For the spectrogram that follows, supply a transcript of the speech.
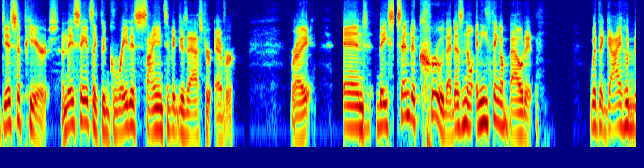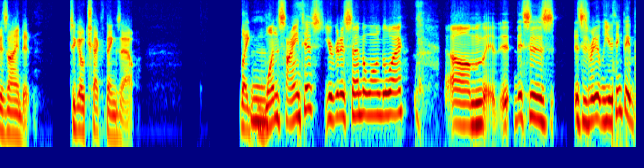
disappears, and they say it's like the greatest scientific disaster ever, right? And they send a crew that doesn't know anything about it with the guy who designed it to go check things out. Like Yeah. one scientist you're going to send along the way. Um, this is this is really. You think they'd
